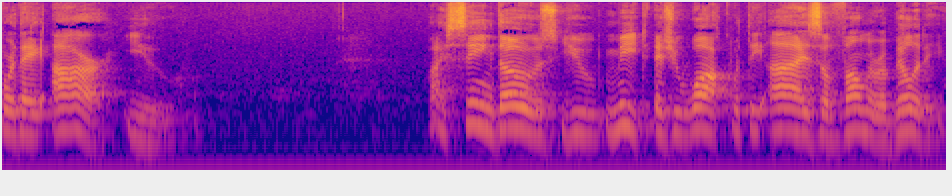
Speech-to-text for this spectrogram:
for they are you. By seeing those you meet as you walk with the eyes of vulnerability,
